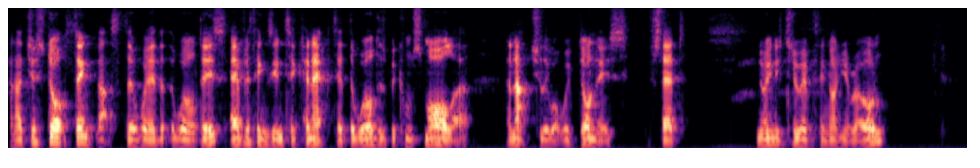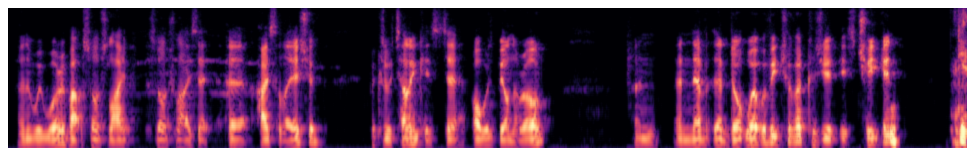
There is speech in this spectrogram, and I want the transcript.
And I just don't think that's the way that the world is. Everything's interconnected. The world has become smaller. And actually, what we've done is we've said, no, you need to do everything on your own. And then we worry about socialize, socialize uh, isolation because we're telling kids to always be on their own and and never and don't work with each other because it's cheating. Yeah.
